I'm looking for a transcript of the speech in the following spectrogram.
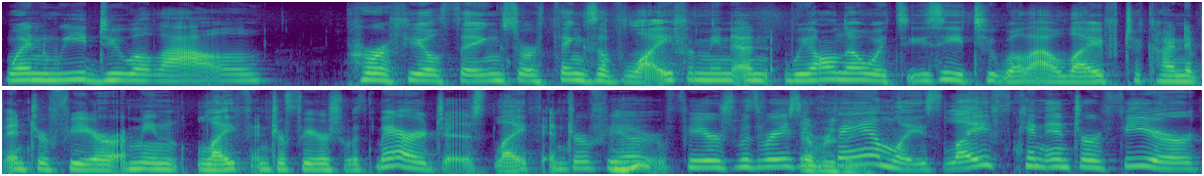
when we do allow peripheral things or things of life i mean and we all know it's easy to allow life to kind of interfere. I mean life interferes with marriages. Life interferes mm-hmm. with raising Everything. families. Life can interfere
